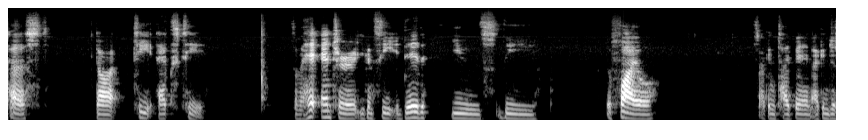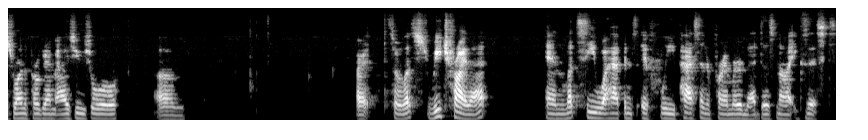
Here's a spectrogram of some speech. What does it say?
test dot txt. So if I hit enter, you can see it did use the the file. So I can type in, I can just run the program as usual. Um, all right, so let's retry that. And let's see what happens if we pass in a parameter that does not exist.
